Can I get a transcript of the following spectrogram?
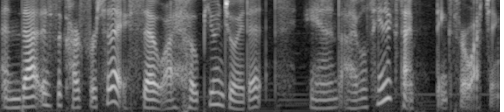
And that is the card for today. So I hope you enjoyed it, and I will see you next time. Thanks for watching.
